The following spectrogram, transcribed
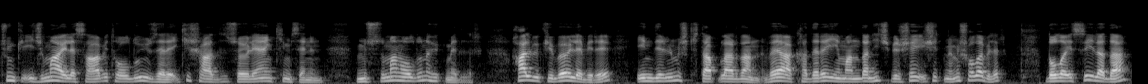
Çünkü icma ile sabit olduğu üzere iki şehadeti söyleyen kimsenin Müslüman olduğuna hükmedilir. Halbuki böyle biri indirilmiş kitaplardan veya kadere imandan hiçbir şey işitmemiş olabilir. Dolayısıyla da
